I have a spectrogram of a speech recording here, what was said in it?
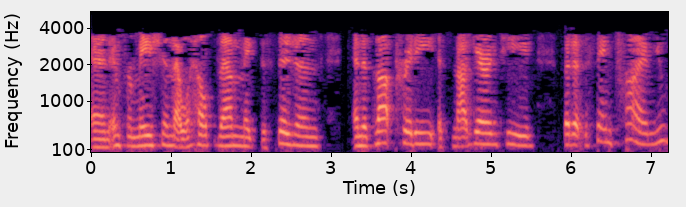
and information that will help them make decisions. And it's not pretty, it's not guaranteed, but at the same time, you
